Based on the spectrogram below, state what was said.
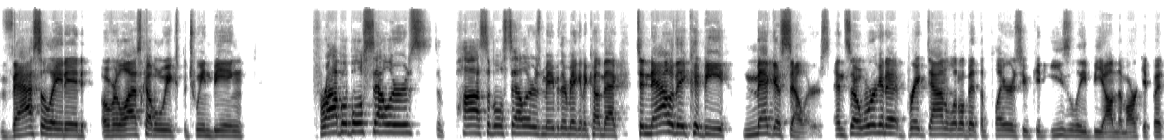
vacillated over the last couple weeks between being probable sellers to possible sellers. Maybe they're making a comeback to now they could be mega sellers. And so we're going to break down a little bit the players who could easily be on the market. But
